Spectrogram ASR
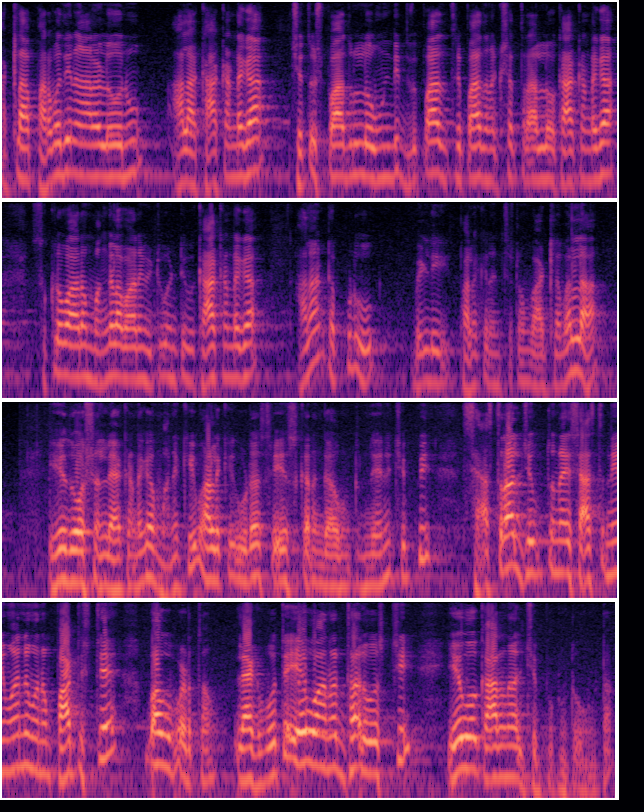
అట్లా పర్వదినాలలోనూ అలా కాకుండా చతుష్పాదుల్లో ఉండి ద్విపాద త్రిపాద నక్షత్రాల్లో కాకుండా శుక్రవారం మంగళవారం ఇటువంటివి కాకుండా అలాంటప్పుడు వెళ్ళి పలకరించడం వాటి వల్ల ఏ దోషం లేకుండా మనకి వాళ్ళకి కూడా శ్రేయస్కరంగా ఉంటుంది అని చెప్పి శాస్త్రాలు చెబుతున్నాయి. శాస్త్ర నియమాన్ని మనం పాటిస్తే బాగుపడతాం. లేకపోతే ఏవో అనర్థాలు వచ్చి ఏవో కారణాలు చెప్పుకుంటూ ఉంటాం.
